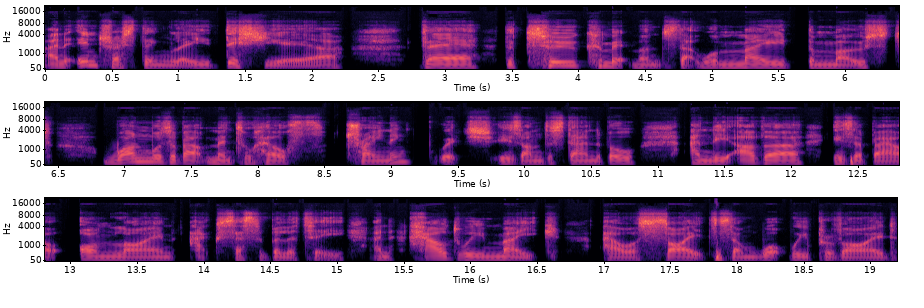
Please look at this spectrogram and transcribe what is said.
And interestingly, this year, there the two commitments that were made the most. One was about mental health training which is understandable and the other is about online accessibility and how do we make our sites and what we provide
